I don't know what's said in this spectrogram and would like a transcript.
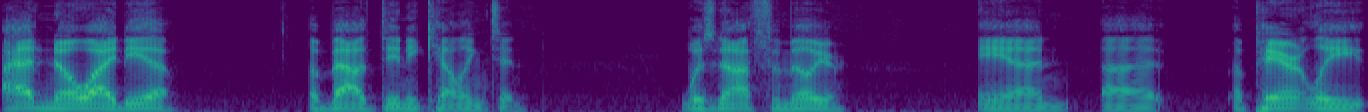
I had no idea about Denny Kellington, was not familiar, and uh, apparently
